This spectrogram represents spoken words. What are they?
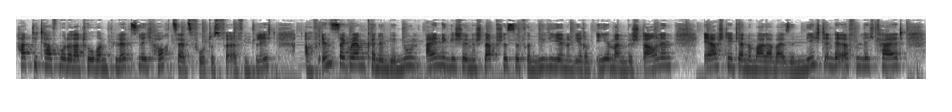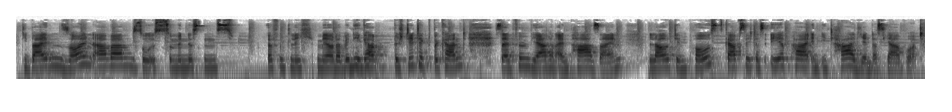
hat die TAF-Moderatorin plötzlich Hochzeitsfotos veröffentlicht. Auf Instagram können wir nun einige schöne Schnappschüsse von Vivian und ihrem Ehemann bestaunen. Er steht ja normalerweise nicht in der Öffentlichkeit. Die beiden sollen aber, so ist zumindestens öffentlich mehr oder weniger bestätigt bekannt, seit fünf Jahren ein Paar sein. Laut dem Post gab sich das Ehepaar in Italien das Jawort.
